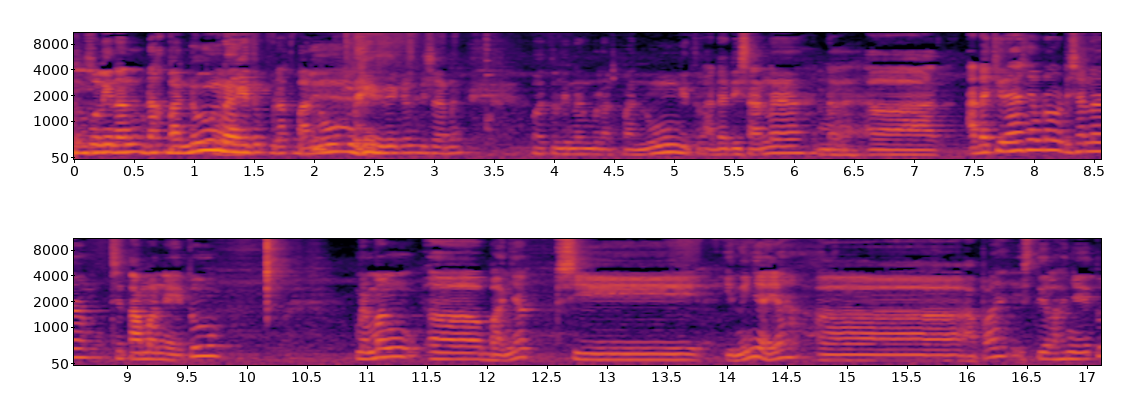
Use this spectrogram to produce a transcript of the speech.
ulinan budak Bandung nah gitu budak Bandung gitu kan di sana buat ulinan budak Bandung gitu ada di sana Hmm. Nah, eh, ada ciri khasnya bro di sana si tamannya itu memang eh, banyak si ininya ya eh, apa istilahnya itu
